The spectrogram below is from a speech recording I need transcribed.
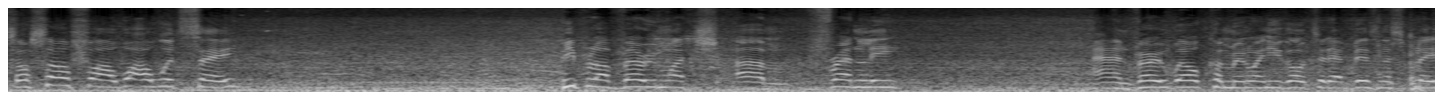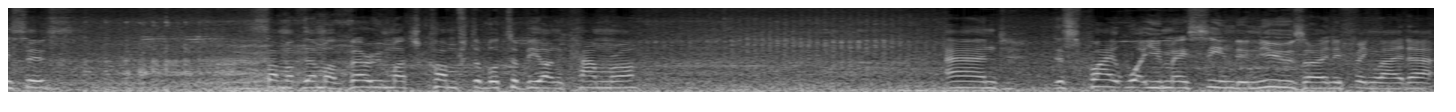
So, so far, what I would say, people are very much um, friendly and very welcoming when you go to their business places. Some of them are very much comfortable to be on camera. And despite what you may see in the news or anything like that,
